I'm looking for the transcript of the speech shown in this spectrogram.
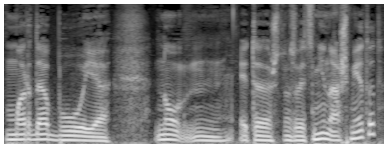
мордобоя. Ну, это, что называется, не наш метод.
